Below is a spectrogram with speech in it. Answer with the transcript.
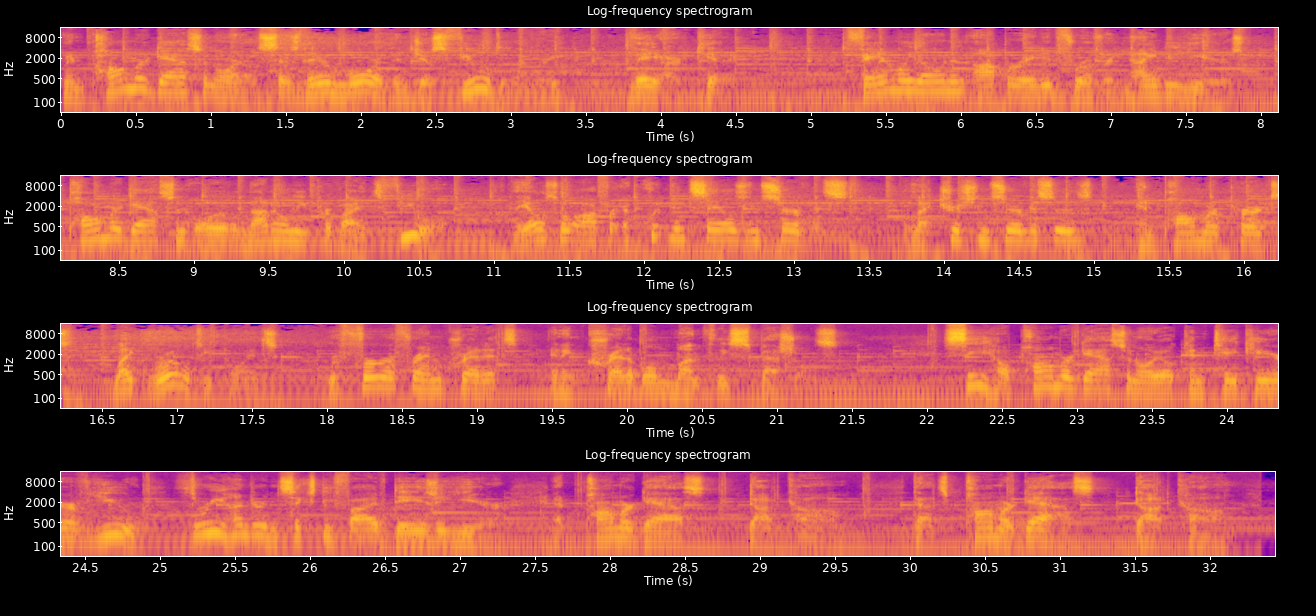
When Palmer Gas and Oil says they're more than just fuel delivery, they aren't kidding. Family owned and operated for over 90 years, Palmer Gas and Oil not only provides fuel, they also offer equipment sales and service, electrician services, and Palmer perks like royalty points, refer a friend credits, and incredible monthly specials. See how Palmer Gas and Oil can take care of you 365 days a year at palmergas.com. That's palmergas.com.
